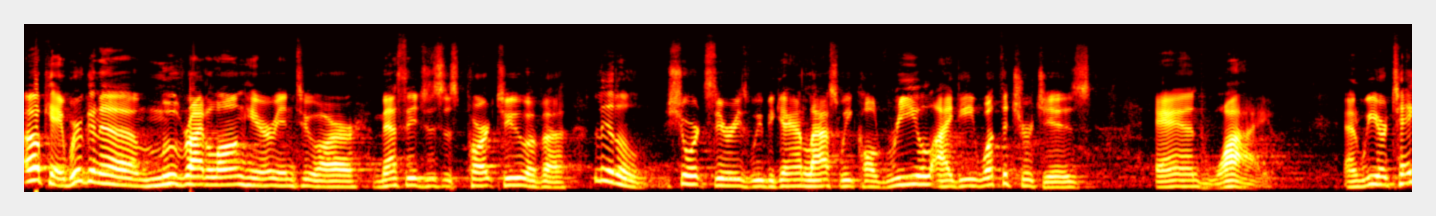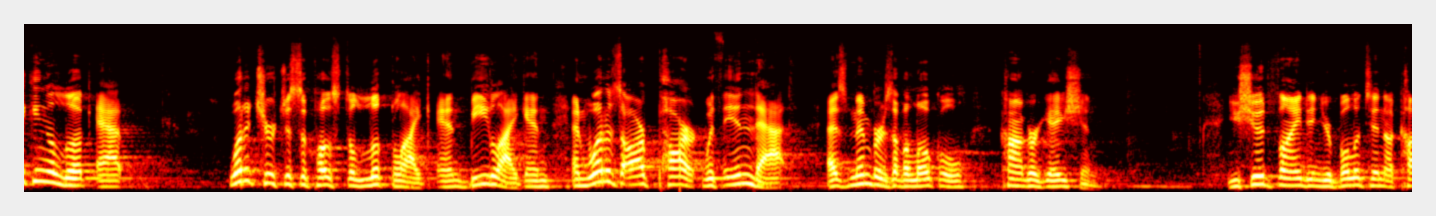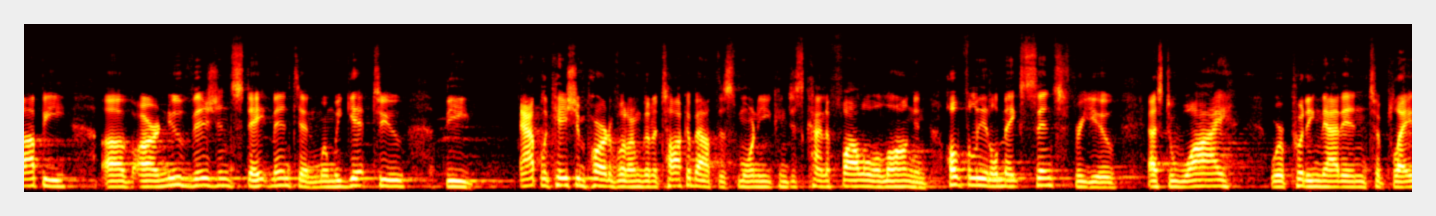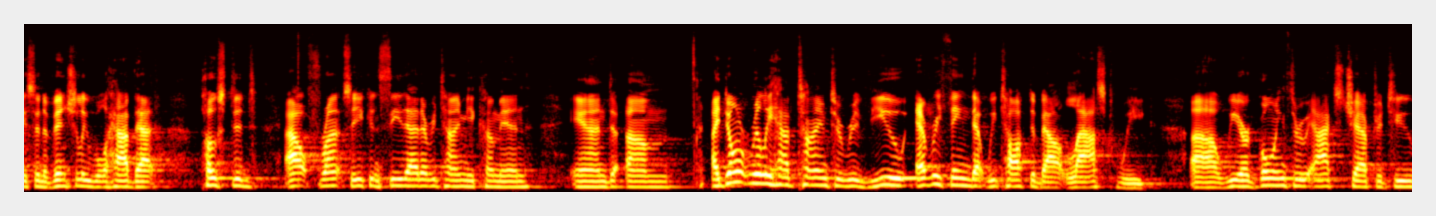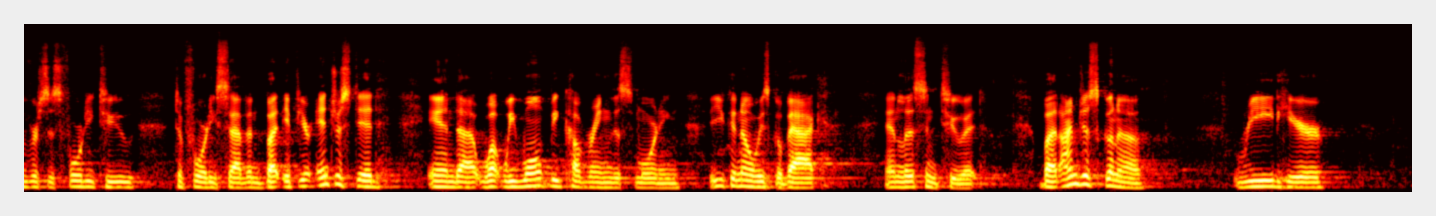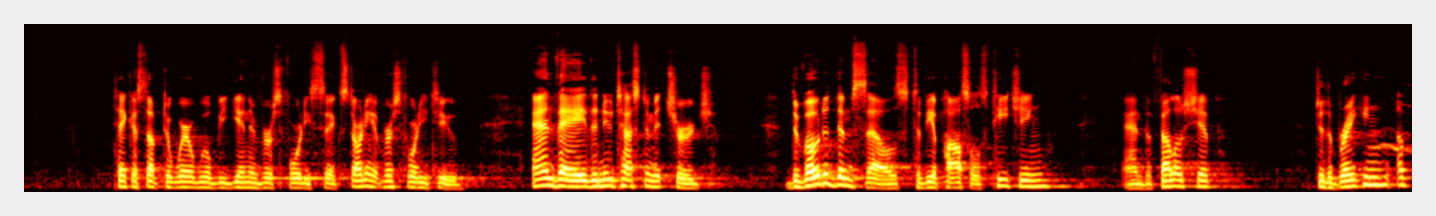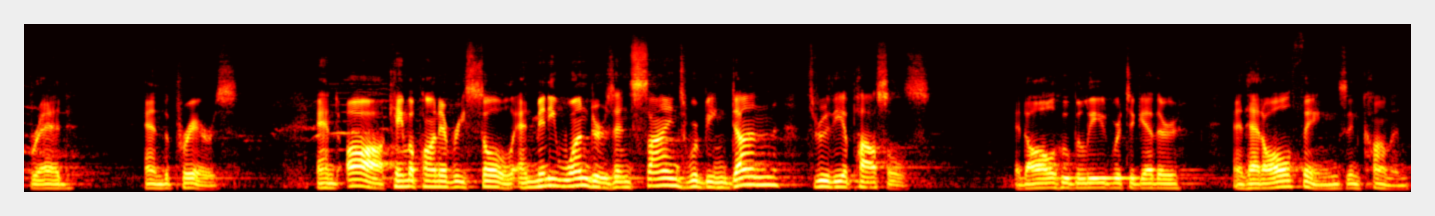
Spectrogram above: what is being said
Okay, we're going to move right along here into our message. This is part two of a little short series we began last week called Real ID What the Church Is and Why. And we are taking a look at what a church is supposed to look like and be like, and, and what is our part within that as members of a local congregation. You should find in your bulletin a copy of our new vision statement. And when we get to the application part of what I'm going to talk about this morning, you can just kind of follow along and hopefully it'll make sense for you as to why we're putting that into place. And eventually we'll have that posted out front so you can see that every time you come in. And um, I don't really have time to review everything that we talked about last week. Uh, we are going through Acts chapter 2, verses 42 to 47. But if you're interested in uh, what we won't be covering this morning, you can always go back and listen to it. But I'm just going to read here, take us up to where we'll begin in verse 46, starting at verse 42. And they, the New Testament church, devoted themselves to the apostles' teaching and the fellowship, to the breaking of bread and the prayers and awe came upon every soul, and many wonders and signs were being done through the apostles. And all who believed were together and had all things in common.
